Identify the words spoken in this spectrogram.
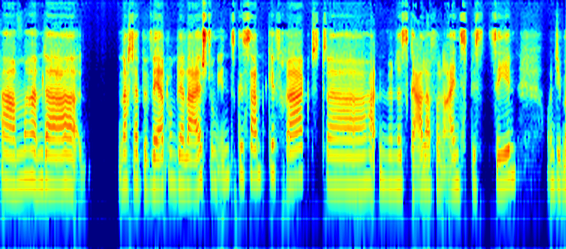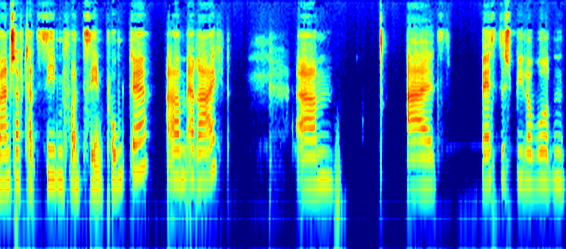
ähm, haben da nach der Bewertung der Leistung insgesamt gefragt. Da hatten wir eine Skala von eins bis zehn und die Mannschaft hat sieben von zehn Punkte ähm, erreicht. Ähm, als beste Spieler wurden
